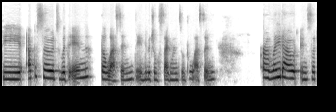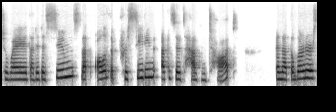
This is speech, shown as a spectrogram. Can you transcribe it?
the episodes within the lesson, the individual segments of the lesson, are laid out in such a way that it assumes that all of the preceding episodes have been taught and that the learners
